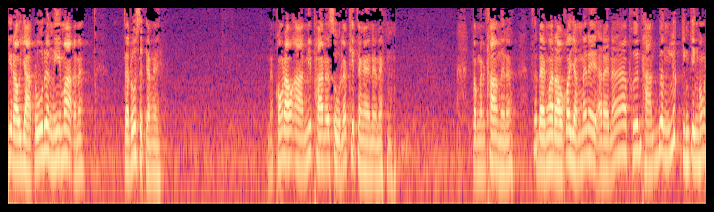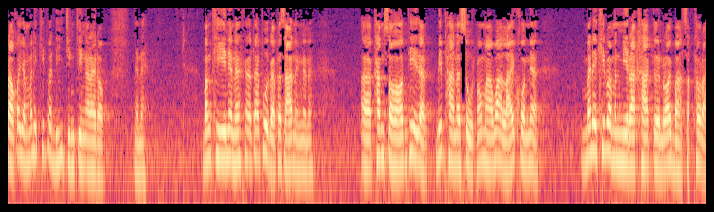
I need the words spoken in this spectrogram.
ที่เราอยากรู้เรื่องนี้มากนะ จะรู้สึกยังไงของเราอ่านนิพพานอสูรแล้วคิดยังไงเนี่ยนะ ตรงกันข้ามเลยนะ แสดงว่าเราก็ยังไม่ได้อะไรนะ พื้นฐานเบื้องลึกจริง ๆ ของเราก็ยังไม่ได้คิดว่าดีจริง ๆ อะไรหรอกเนี่ยนะบางทีเนี่ยนะถ้าพูดแบบภาษาหนึ่งเนี่ยนะคำสอนที่จากนิพพานสูตรของมาว่าหลายคนเนี่ยไม่ได้คิดว่ามันมีราคาเกินร้อยบาทสักเท่าไหร่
